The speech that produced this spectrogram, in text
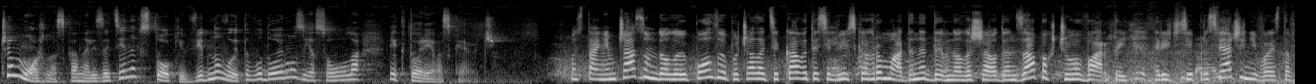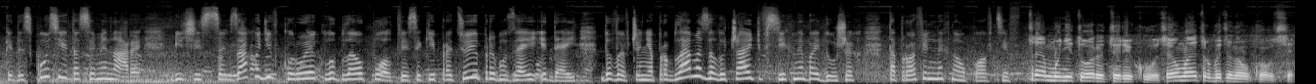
Чи можна з каналізаційних стоків відновити водойму, з'ясовувала Вікторія Васкевич. Останнім часом долою Полтви почала цікавитися львівська громада. Не дивно лише один запах, чого вартий. Річці присвячені виставки, дискусії та семінари. Більшість цих заходів курує клуб Леополтвіс, який працює при музеї ідей. До вивчення проблеми залучають всіх небайдужих та профільних науковців. Треба моніторити ріку. Це мають робити науковці.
